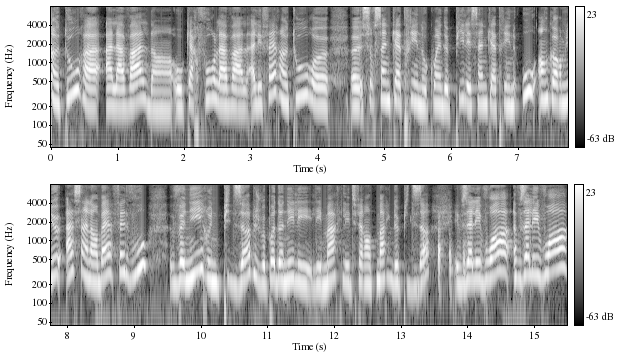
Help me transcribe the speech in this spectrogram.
un tour à, Laval dans au Carrefour Laval, allez faire un tour euh, euh, sur Sainte-Catherine au coin de Pile et Sainte-Catherine ou encore mieux à Saint-Lambert, faites-vous venir une pizza, je veux pas donner les, les marques, les différentes marques de pizza. Et vous allez voir vous allez voir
